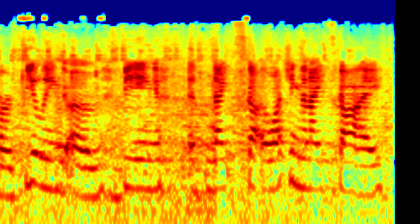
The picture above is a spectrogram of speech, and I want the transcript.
or feeling of being at night sky, watching the night sky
